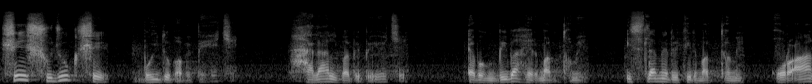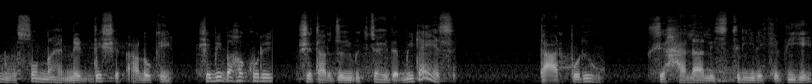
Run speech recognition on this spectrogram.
সেই সুযোগ সে বৈধভাবে পেয়েছে, হালালভাবে পেয়েছে এবং বিবাহের মাধ্যমে, ইসলামের রীতির মাধ্যমে, কোরআন ও সন্ন্যাহের নির্দেশের আলোকে সে বিবাহ করে, সে তার জৈবিক চাহিদা মিটাইয়েছে। তারপরেও সে হালাল স্ত্রী রেখে দিয়ে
